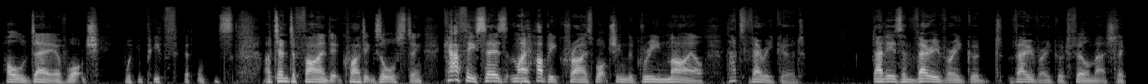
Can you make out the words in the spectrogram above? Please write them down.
whole day of watching weepy films. I tend to find it quite exhausting. Kathy says my hubby cries watching The Green Mile. That's very good. That is a very, very good, very, very good film, actually.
